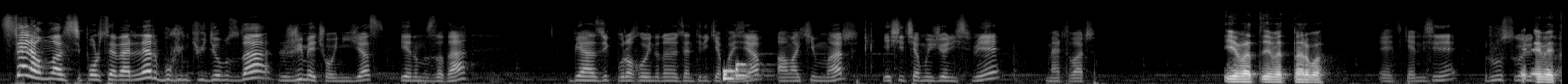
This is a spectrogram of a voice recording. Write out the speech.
Selamlar spor severler. Bugünkü videomuzda rematch oynayacağız. Yanımızda da birazcık Burak oyundan özentilik yapacağım. Ama kim var? Yeşilçam'ın jön ismi Mert var. Evet evet merhaba. Evet kendisini Rus golü Evet.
